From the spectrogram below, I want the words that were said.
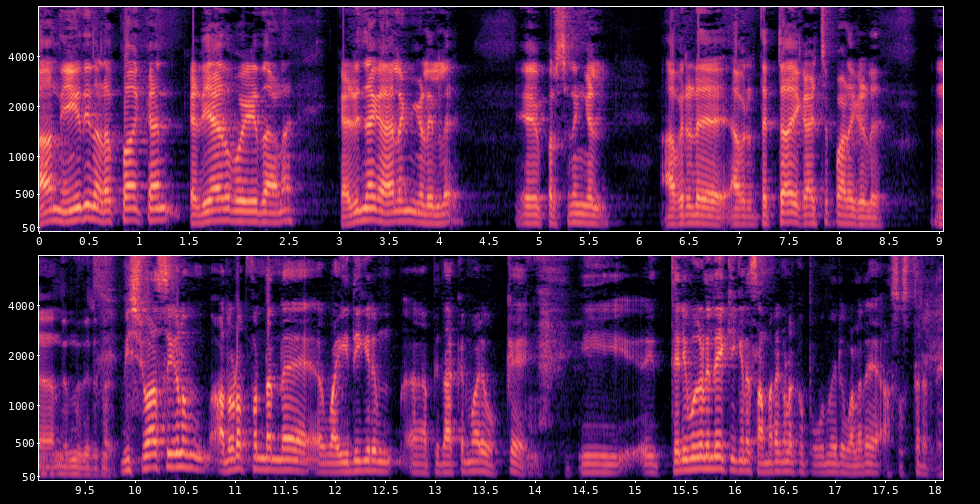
ആ നീതി നടപ്പാക്കാൻ കഴിയാതെ പോയതാണ് കഴിഞ്ഞ കാലങ്ങളിലെ പ്രശ്നങ്ങൾ അവരുടെ അവരുടെ തെറ്റായ കാഴ്ചപ്പാടുകൾ നിന്ന് വരുന്നത്. വിശ്വാസികളും അതോടൊപ്പം തന്നെ വൈദികരും പിതാക്കന്മാരും ഒക്കെ ഈ തെരുവുകളിലേക്ക് ഇങ്ങനെ സമരങ്ങളൊക്കെ പോകുന്നതിൽ വളരെ അസ്വസ്ഥരല്ലേ?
